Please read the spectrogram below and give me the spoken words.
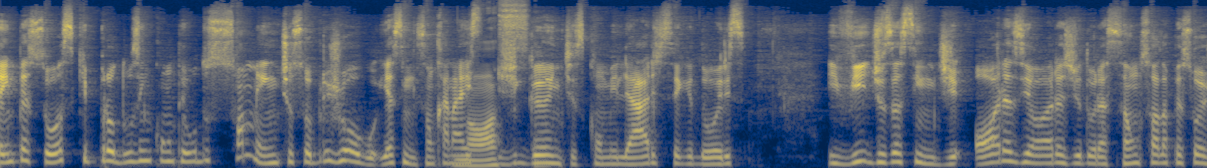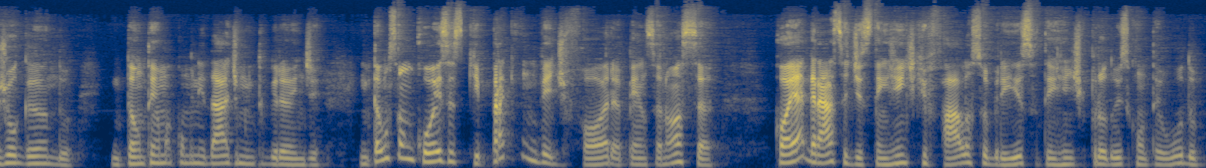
tem pessoas que produzem conteúdo somente sobre o jogo. E assim, são canais Nossa. gigantes, com milhares de seguidores. E vídeos, assim, de horas e horas de duração só da pessoa jogando. Então tem uma comunidade muito grande. Então são coisas que, para quem vê de fora, pensa, nossa, qual é a graça disso? Tem gente que fala sobre isso, tem gente que produz conteúdo.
